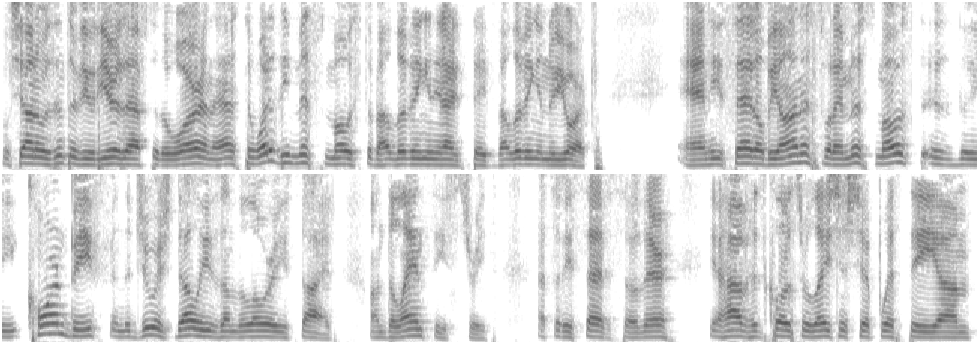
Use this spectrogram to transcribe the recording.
Luciano was interviewed years after the war, and they asked him, What does he miss most about living in the United States, about living in New York? And he said, I'll be honest, what I miss most is the corned beef in the Jewish delis on the Lower East Side, on Delancey Street. That's what he said. So there you have his close relationship with the um,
